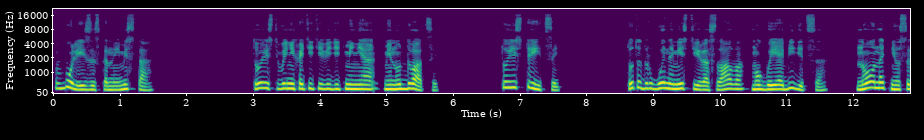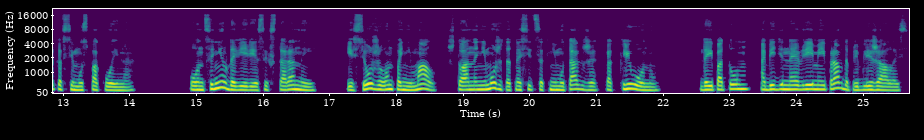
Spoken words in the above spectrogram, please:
в более изысканные места». То есть вы не хотите видеть меня минут двадцать? То есть тридцать?» Кто-то другой на месте Ярослава мог бы и обидеться, но он отнесся ко всему спокойно. Он ценил доверие с их стороны, и все же он понимал, что Анна не может относиться к нему так же, как к Леону. Да и потом, обеденное время и правда приближалось.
